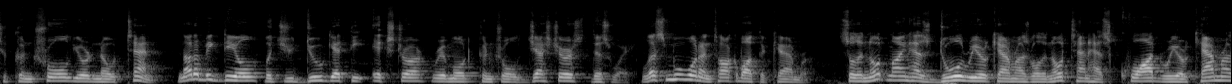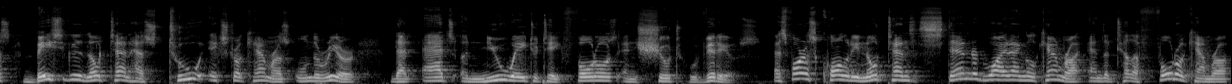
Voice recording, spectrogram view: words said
to control your Note 10. Not a big deal, but you do get the extra remote control gestures this way. Let's move on and talk about the camera. So the Note 9 has dual rear cameras while the Note 10 has quad rear cameras. Basically the Note 10 has two extra cameras on the rear that adds a new way to take photos and shoot videos. As far as quality, Note 10's standard wide-angle camera and the telephoto camera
